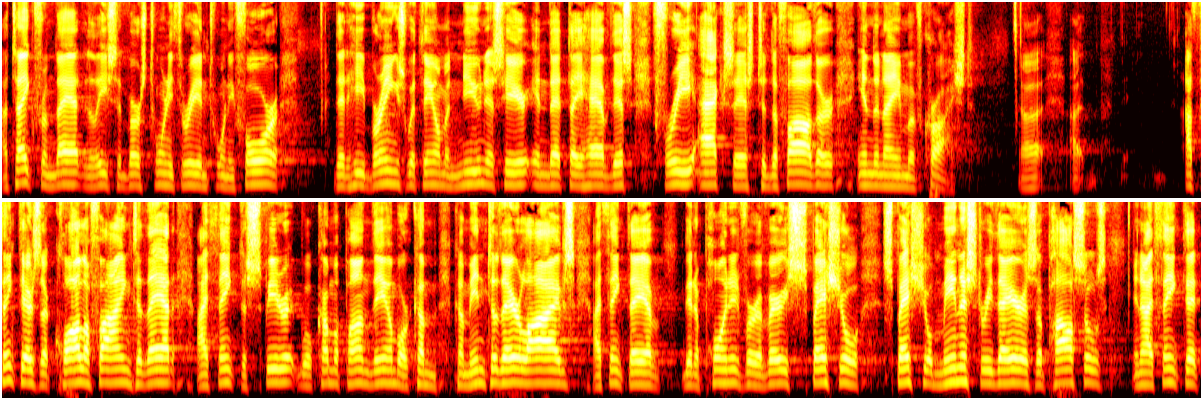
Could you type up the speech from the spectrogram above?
I take from that, at least in verse 23 and 24, that he brings with him a newness here in that they have this free access to the Father in the name of Christ. Uh, I think there's a qualifying to that. I think the Spirit will come upon them or come, come into their lives. I think they have been appointed for a very special, special ministry there as apostles. And I think that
